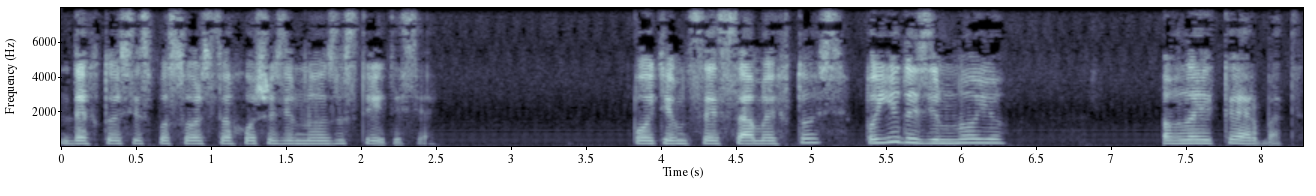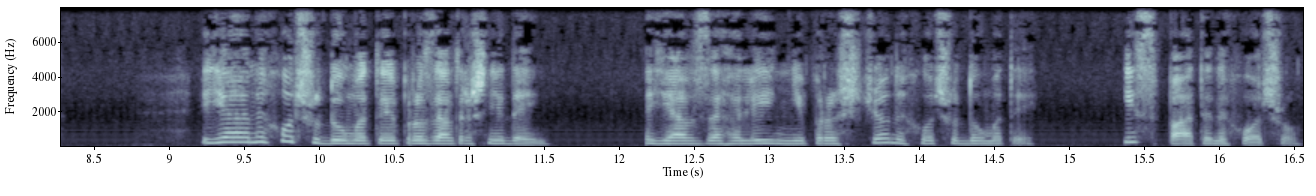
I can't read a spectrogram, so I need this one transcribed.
де хтось із посольства хоче зі мною зустрітися. Потім цей самий хтось поїде зі мною в Лейкербат. Я не хочу думати про завтрашній день. Я взагалі ні про що не хочу думати, і спати не хочу.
